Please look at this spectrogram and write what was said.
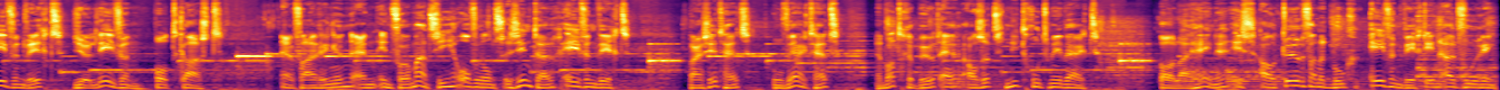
Evenwicht Je Leven podcast. Ervaringen en informatie over ons zintuig evenwicht. Waar zit het? Hoe werkt het? En wat gebeurt er als het niet goed meer werkt? Paula Heijnen is auteur van het boek Evenwicht in uitvoering.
